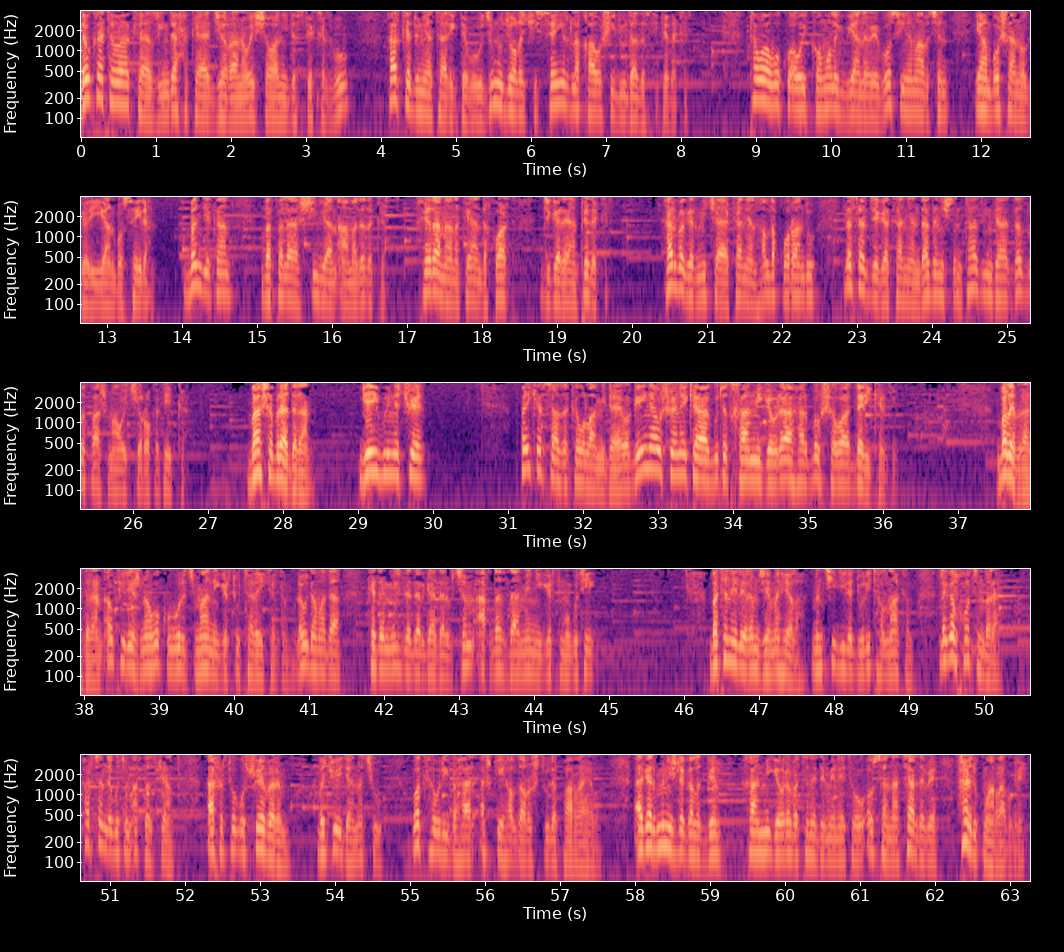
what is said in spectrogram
لەو کاتەوە کە زیندە حەکایەت گێڕانەوەی شەوانی دەست پێ کرد بوو، هەر کە دنیا تاریک دەبوو جم و جۆڵێکی سەیر لە قاوەشی دوودا دەستی پێ دەکرد. تەواو وەکو ئەوەی کۆمەڵێک بیانەوێ بۆ سینەما بچن یان بۆ شانۆگەری یان بۆ سەیران. بەندیەکان بە پەلە شیویان ئامادە دەکرد. خێرا نانەکەیان دەخوارد جگەرەیان پێ دەکرد. هەر بە گەرمی چایەکانیان هەڵدەقۆڕاند و لەسەر جێگاکانیان دادەنیشتن تا زیندە دەست بە پاشماوەی چیڕۆکەکەی بکا. باشە برادەران گێی بووینە کوێ؟ پەیکەر سازەکە وەڵامی دایەوە گەی ناو شوێنێک کە گوتت خانمی گەورە هەر بەو شەوە دەری کردی بەڵێ برادران ئەو پیرێژنە وەکو ورجمانی گرت و تەرەی کردم لەو دەمەدا کە دەمویست لە دەرگا دەربچم ئاقدەست دامێنی گرتم و گوتی بەتەنێ لێرەم جێ مەهێڵە من چیدی لە دووریت هەڵناکەم لەگەڵ خۆتم بەرە هەرچەند دەگوتم ئەقدەس گیان ئاخر تۆ بۆ کوێ بەرم بە گوێیدا نەچوو وەک هەوری بەهار ئەشقی هەڵدەڕشت و دەپاڕایەوە ئەگەر منیش لەگەڵت بێم خانمی گەورە بە تەنێ دەمێنێتەوە و ئەوسا ناچار دەبێ هەردووکمان ڕابگرێ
